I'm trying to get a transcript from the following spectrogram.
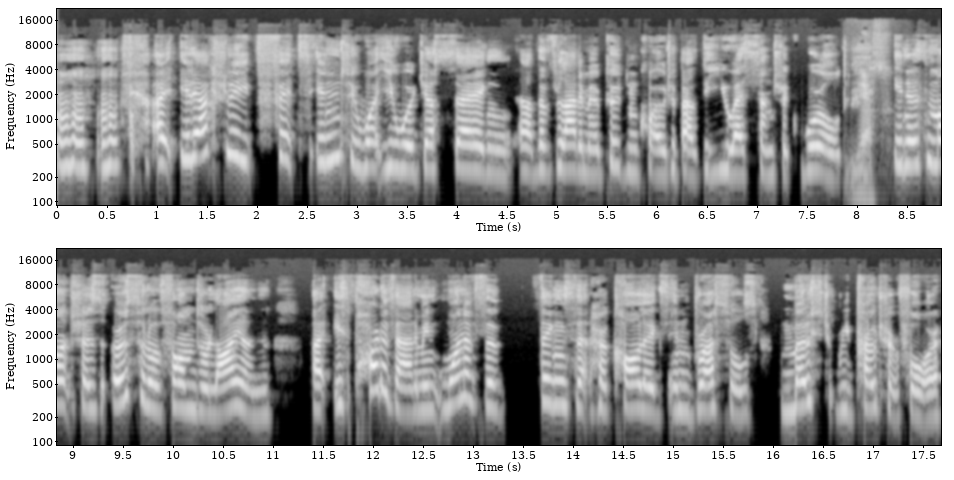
Mm-hmm, mm-hmm. I, it actually fits into what you were just saying, uh, the Vladimir Putin quote about the US centric world. Yes. In as much as Ursula von der Leyen uh, is part of that. I mean, one of the things that her colleagues in Brussels most reproach her for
